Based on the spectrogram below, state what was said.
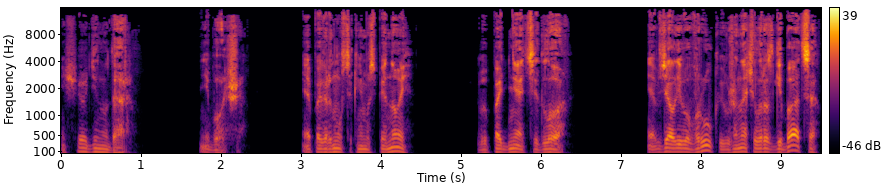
Еще один удар. Не больше. Я повернулся к нему спиной, чтобы поднять седло. Я взял его в руку и уже начал разгибаться,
